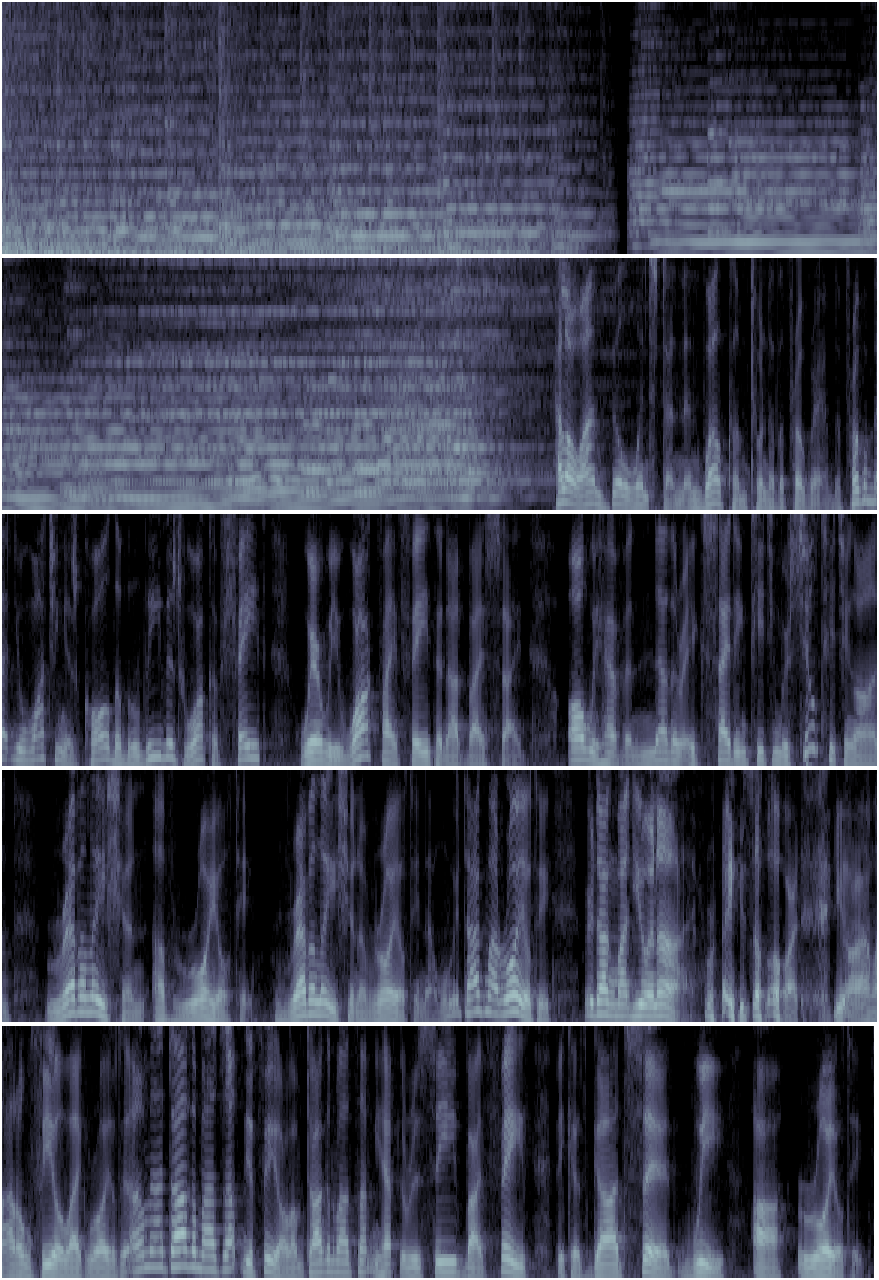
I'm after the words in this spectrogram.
Hello, I'm Bill Winston, and welcome to another program. The program that you're watching is called The Believer's Walk of Faith, where we walk by faith and not by sight. Oh, we have another exciting teaching. We're still teaching on revelation of royalty. Revelation of royalty. Now, when we're talking about royalty, we're talking about you and I. Praise the Lord. You know, I don't feel like royalty. I'm not talking about something you feel. I'm talking about something you have to receive by faith because God said we are royalty.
